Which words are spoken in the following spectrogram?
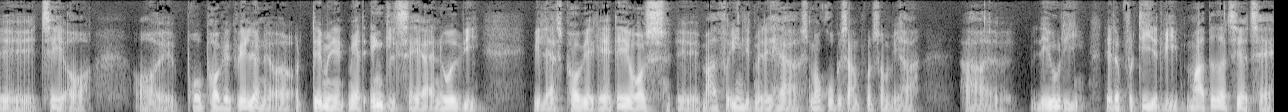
øh, til at og, øh, prøve at påvirke vælgerne. Og, og det med, med, at enkeltsager er noget, vi, vi lader os påvirke af, det er jo også øh, meget forenligt med det her smågruppesamfund, som vi har, har øh, levet i. Netop fordi, at vi er meget bedre til at tage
